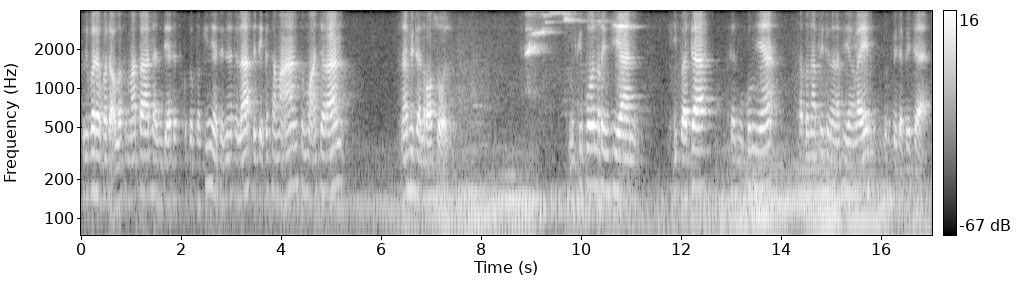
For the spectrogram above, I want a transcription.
beribadah kepada Allah semata dan tidak ada sekutu baginya dan ini adalah titik kesamaan semua ajaran Nabi dan Rasul. Meskipun rincian ibadah dan hukumnya satu nabi dengan nabi yang lain berbeda-beda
